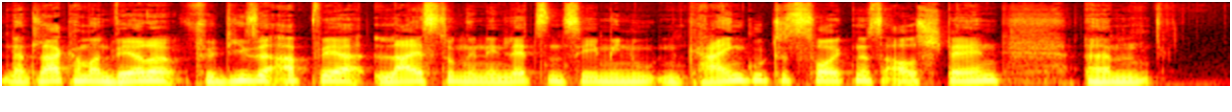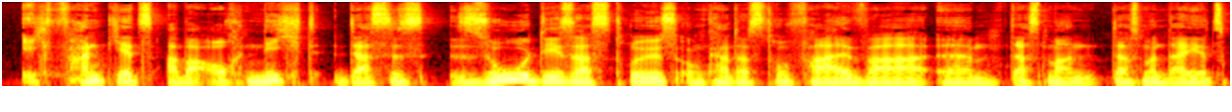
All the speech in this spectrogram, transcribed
Na klar kann man Werder für diese Abwehrleistung in den letzten zehn Minuten kein gutes Zeugnis ausstellen. Ähm, ich fand jetzt aber auch nicht, dass es so desaströs und katastrophal war, ähm, dass man, dass man da jetzt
